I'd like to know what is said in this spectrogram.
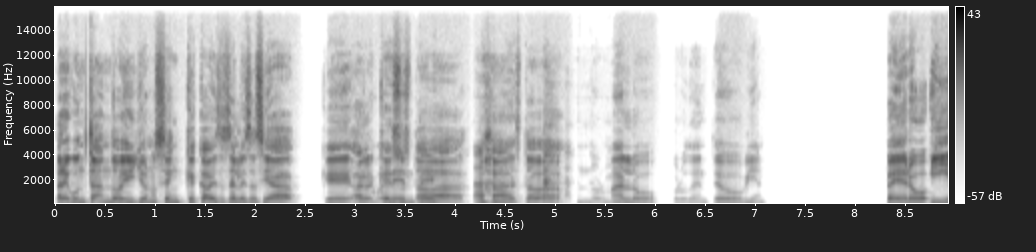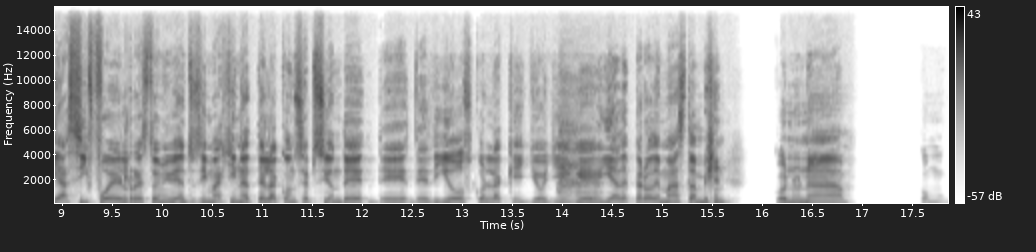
preguntando y yo no sé en qué cabeza se les hacía que, al- que eso estaba, ajá, estaba normal o prudente o bien. Pero, y así fue el resto de mi vida. Entonces, imagínate la concepción de, de, de Dios con la que yo llegué, y ade- pero además también con una, como,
